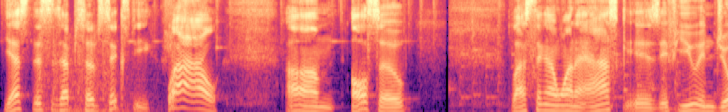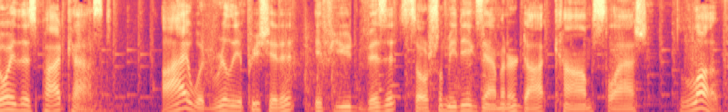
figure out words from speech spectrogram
Yes, this is episode 60. Wow. Um, also, last thing I want to ask is if you enjoy this podcast, I would really appreciate it if you'd visit socialmediaexaminer.com slash love.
